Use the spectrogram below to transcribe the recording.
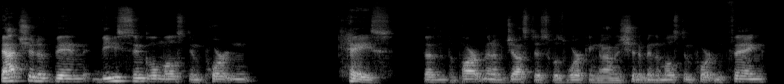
that should have been the single most important case that the Department of Justice was working on. It should have been the most important thing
